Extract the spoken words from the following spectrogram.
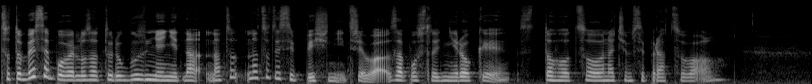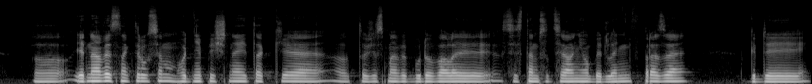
Co to by se povedlo za tu dobu změnit? Na, na, to, na co ty jsi pišný třeba za poslední roky z toho, co, na čem jsi pracoval? Uh, jedna věc, na kterou jsem hodně pišnej, tak je to, že jsme vybudovali systém sociálního bydlení v Praze, kdy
